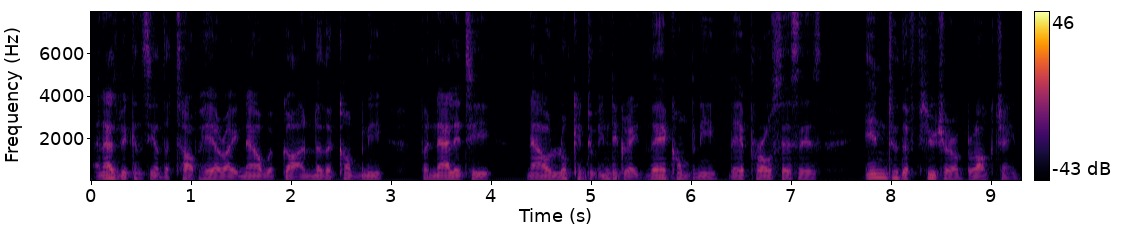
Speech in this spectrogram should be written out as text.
And as we can see on the top here right now, we've got another company, Fnality, now looking to integrate their company, their processes into the future of blockchain.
